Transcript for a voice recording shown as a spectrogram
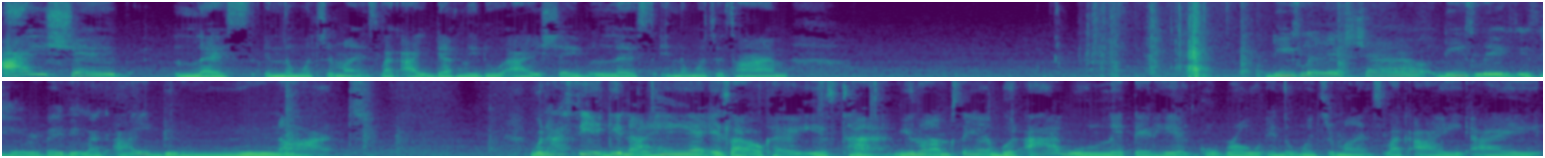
i shave less in the winter months. Like i definitely do. I shave less in the winter time these legs child these legs is hairy baby like i do not when I see it getting out of hand, it's like, okay, it's time. You know what I'm saying? But I will let that hair grow in the winter months. Like I, I,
